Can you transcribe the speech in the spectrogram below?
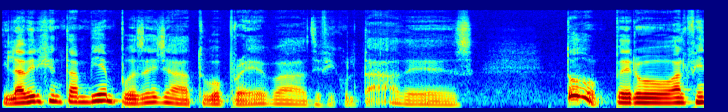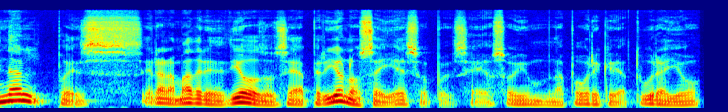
Y la Virgen también, pues ella tuvo pruebas, dificultades, todo, pero al final, pues era la madre de Dios, o sea, pero yo no sé eso, pues yo soy una pobre criatura, yo.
